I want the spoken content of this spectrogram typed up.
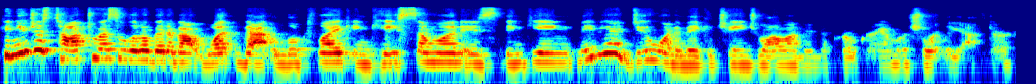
can you just talk to us a little bit about what that looked like in case someone is thinking, maybe I do want to make a change while I'm in the program or shortly after?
